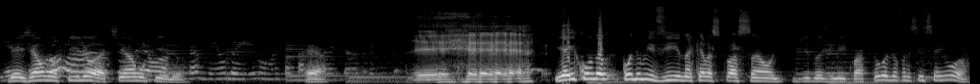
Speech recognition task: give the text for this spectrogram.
ele Beijão, meu filho, lá, ó, te amo, filho. Tá É. aparecendo na televisão. É. E aí, quando eu, quando eu me vi naquela situação de 2014, eu falei assim, Senhor,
